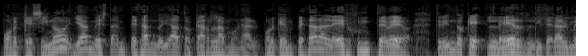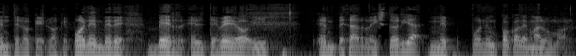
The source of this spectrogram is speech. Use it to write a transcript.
Porque si no, ya me está empezando ya a tocar la moral. Porque empezar a leer un tebeo, teniendo que leer literalmente lo que, lo que pone en vez de ver el tebeo y empezar la historia, me pone un poco de mal humor.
